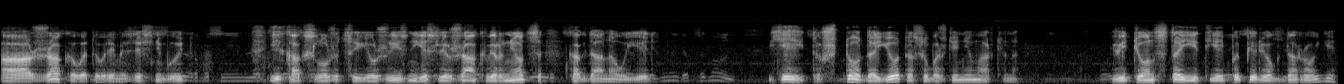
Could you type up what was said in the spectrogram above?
а Жака в это время здесь не будет. И как сложится ее жизнь, если Жак вернется, когда она уедет? Ей-то что дает освобождение Мартина? Ведь он стоит ей поперек дороги.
